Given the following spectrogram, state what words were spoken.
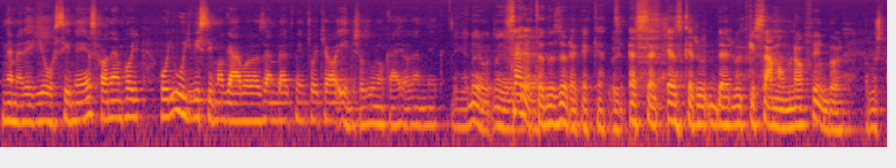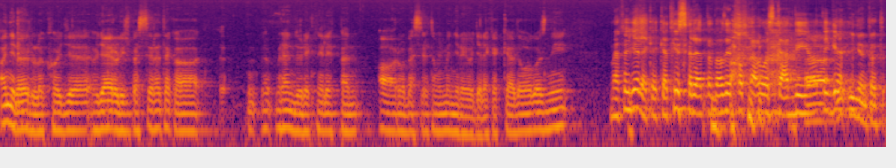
nem elég jó színész, hanem hogy, hogy úgy viszi magával az embert, mint hogyha én is az unokája lennék. Igen, nagyon, nagyon Szereted az öregeket? Ez, ez került, derült ki számomra a filmből. Most annyira örülök, hogy, hogy erről is beszélhetek. A rendőréknél éppen arról beszéltem, hogy mennyire jó gyerekekkel dolgozni, mert a gyerekeket is szereted, azért kaptál Oscar díjat, igen? Igen, tehát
